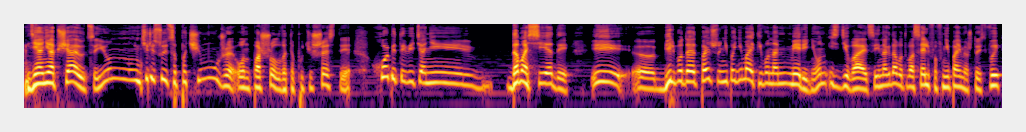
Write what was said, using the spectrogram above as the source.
где они общаются, и он интересуется, почему же он пошел в это путешествие. Хоббиты ведь они домоседы, и э, Бильбо дает понять, что не понимает его намерений, он издевается. Иногда вот вас, эльфов, не поймешь. То есть вы,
